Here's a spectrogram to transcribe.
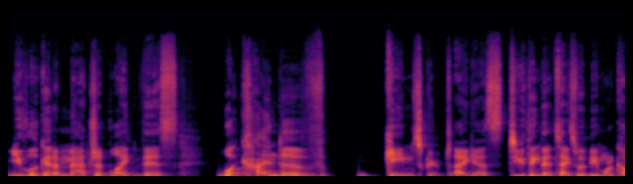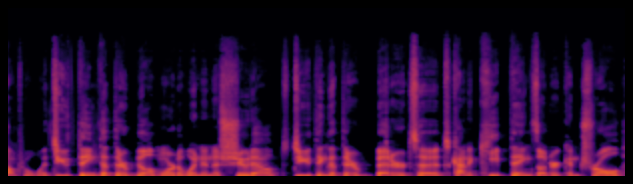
you look at a matchup like this, what kind of game script, I guess, do you think that Texas would be more comfortable with? Do you think that they're built more to win in a shootout? Do you think that they're better to, to kind of keep things under control?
